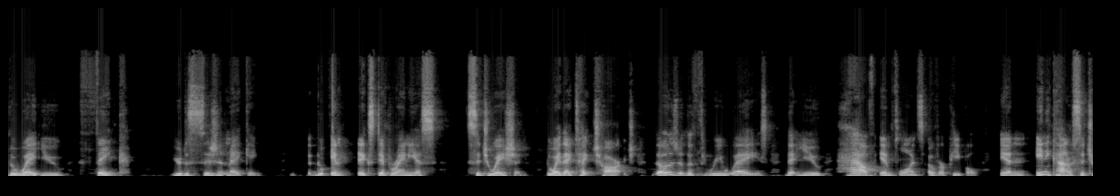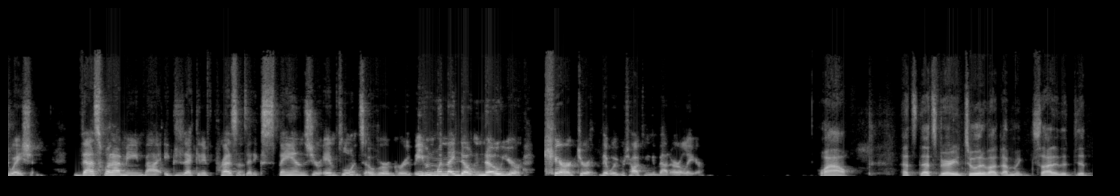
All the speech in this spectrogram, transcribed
the way you think, your decision making, in extemporaneous situation, the way they take charge. Those are the three ways that you have influence over people in any kind of situation. That's what I mean by executive presence that expands your influence over a group, even when they don't know your character that we were talking about earlier. Wow. That's that's very intuitive. I, am excited that, that,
